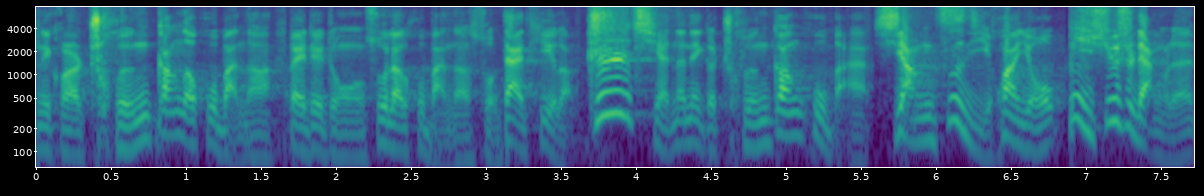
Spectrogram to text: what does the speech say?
那块纯钢的护板呢被这种塑料的护板呢所代替了。之前的那个纯钢护板，想自己换油必须是两个人，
